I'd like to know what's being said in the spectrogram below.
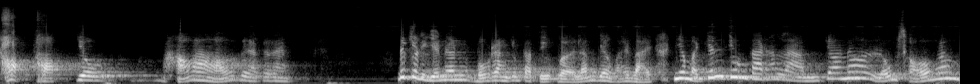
thọt thọt vô, hở hở ra cái răng. Đức Chúa Trời vậy nên bộ răng chúng ta tuyệt vời lắm chứ không phải vậy. Nhưng mà chính chúng ta đã làm cho nó lộn xộn lắm.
